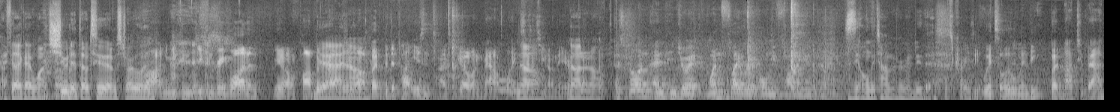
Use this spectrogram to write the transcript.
I feel like I want to shoot it though too. and I'm struggling. Well, I mean, you can you can bring one and you know pop it Yeah, around I if you want, but but there probably isn't time to go and mount like No. 17 on the No, airplane. no, no. But, uh, Just go and- and enjoy it. One flight rate only flying and enjoying it. This is the only time I'm ever going to do this. It's crazy. It's a little windy, but not too bad.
